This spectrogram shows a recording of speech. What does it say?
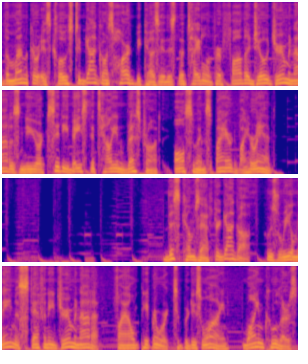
The moniker is close to Gaga's heart because it is the title of her father Joe Germanotta's New York City-based Italian restaurant, also inspired by her aunt. This comes after Gaga, whose real name is Stefani Germanotta, filed paperwork to produce wine, wine coolers,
